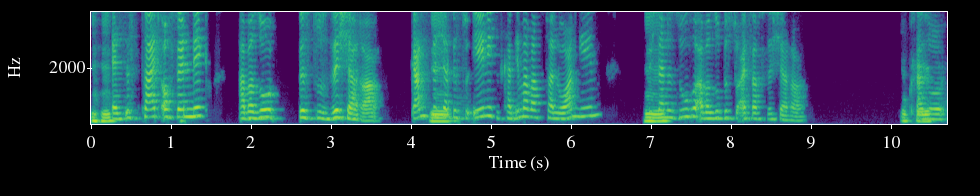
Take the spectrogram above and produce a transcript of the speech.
Mhm. Es ist zeitaufwendig, aber so bist du sicherer. Ganz sicher Mhm. bist du eh nicht. Es kann immer was verloren gehen durch deine Mhm. Suche, aber so bist du einfach sicherer. Okay. Also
